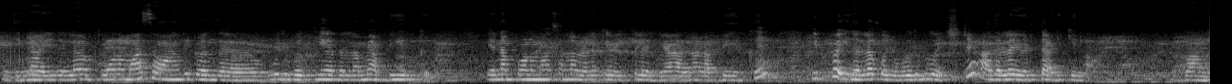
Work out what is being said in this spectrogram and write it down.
பார்த்திங்களா இதெல்லாம் போன மாதம் வாங்கிட்டு வந்த ஊதுபத்தி அதெல்லாமே அப்படியே இருக்குது ஏன்னா போன மாதம்லாம் விளக்க வைக்கல இல்லையா? அதனால் அப்படியே இருக்குது இப்போ இதெல்லாம் கொஞ்சம் ஒதுங்க வச்சுட்டு அதெல்லாம் எடுத்து அடிக்கலாம். வாங்க.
